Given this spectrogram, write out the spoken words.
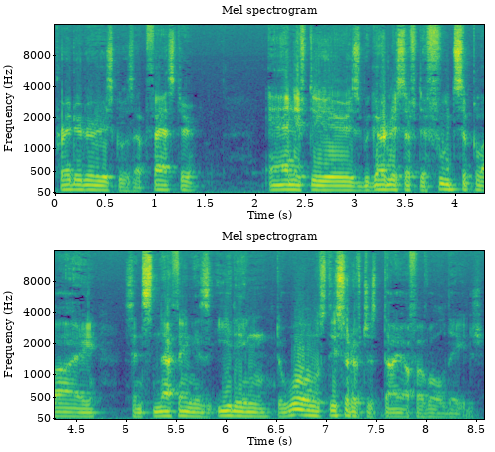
predators, goes up faster. And if there's, regardless of the food supply, since nothing is eating the wolves, they sort of just die off of old age.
